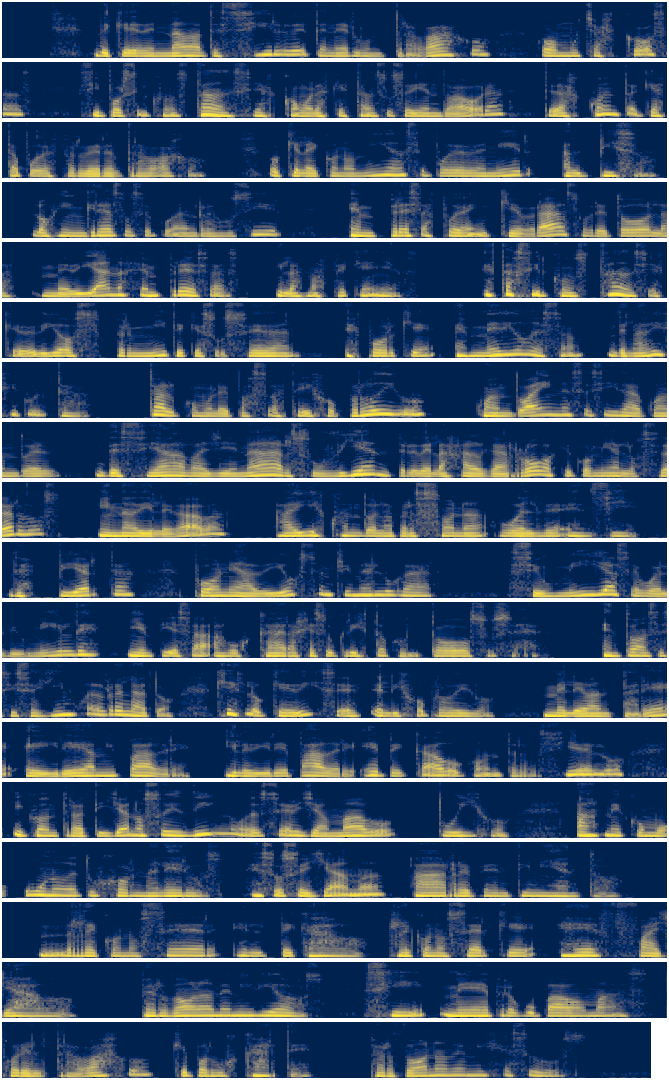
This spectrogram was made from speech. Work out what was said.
de que de nada te sirve tener un trabajo o muchas cosas si por circunstancias como las que están sucediendo ahora te das cuenta que hasta puedes perder el trabajo o que la economía se puede venir al piso, los ingresos se pueden reducir, empresas pueden quebrar, sobre todo las medianas empresas y las más pequeñas. Estas circunstancias que Dios permite que sucedan es porque en medio de eso, de la dificultad, tal como le pasó a este hijo pródigo, cuando hay necesidad, cuando él deseaba llenar su vientre de las algarrobas que comían los cerdos y nadie le daba, ahí es cuando la persona vuelve en sí, despierta, pone a Dios en primer lugar, se humilla, se vuelve humilde y empieza a buscar a Jesucristo con todo su ser. Entonces, si seguimos el relato, ¿qué es lo que dice el Hijo pródigo? Me levantaré e iré a mi Padre y le diré, Padre, he pecado contra el cielo y contra ti, ya no soy digno de ser llamado tu Hijo hazme como uno de tus jornaleros. Eso se llama arrepentimiento. Reconocer el pecado, reconocer que he fallado. Perdóname, mi Dios, si me he preocupado más por el trabajo que por buscarte. Perdóname, mi Jesús,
